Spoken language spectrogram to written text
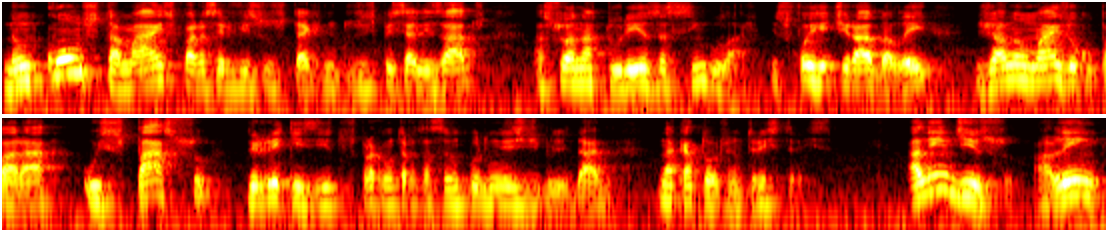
não consta mais para serviços técnicos especializados a sua natureza singular. Isso foi retirado da lei, já não mais ocupará o espaço de requisitos para contratação por inexigibilidade na 14133. Além disso, além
